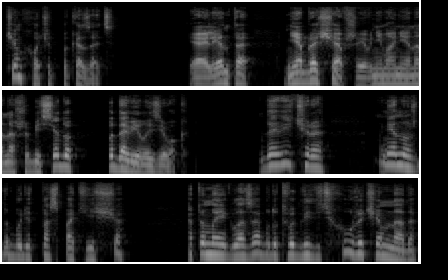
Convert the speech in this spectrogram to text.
чем хочет показать. И Алента, не обращавшая внимания на нашу беседу, подавила зевок. «До вечера мне нужно будет поспать еще, а то мои глаза будут выглядеть хуже, чем надо».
